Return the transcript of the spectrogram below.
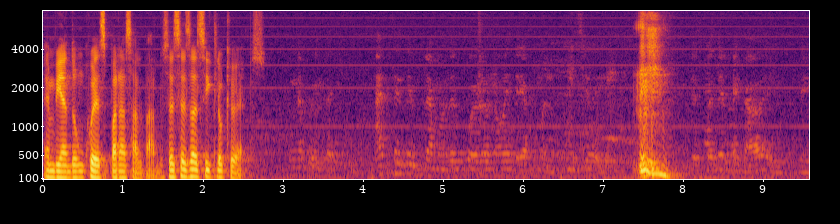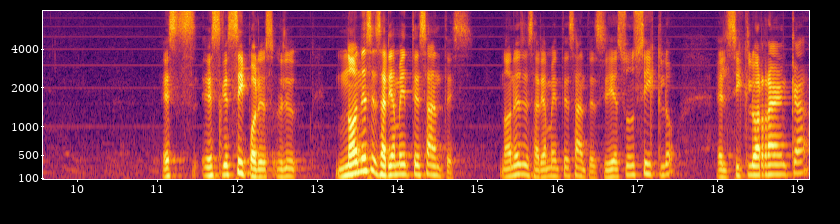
enviando un juez para salvarlos. Ese es el ciclo que vemos. Es, que sí, por eso, no necesariamente es antes, no necesariamente es antes. Si es un ciclo, el ciclo arranca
